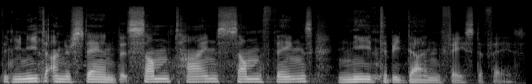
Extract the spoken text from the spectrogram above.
Then you need to understand that sometimes some things need to be done face to face.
